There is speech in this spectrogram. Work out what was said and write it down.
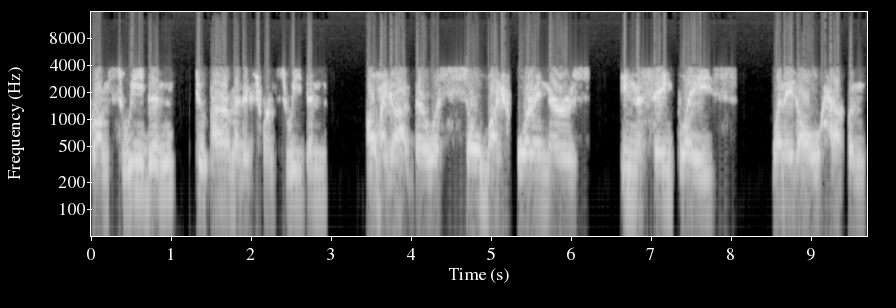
from Sweden, two paramedics from Sweden. Oh my God, there was so much foreigners in the same place when it all happened.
